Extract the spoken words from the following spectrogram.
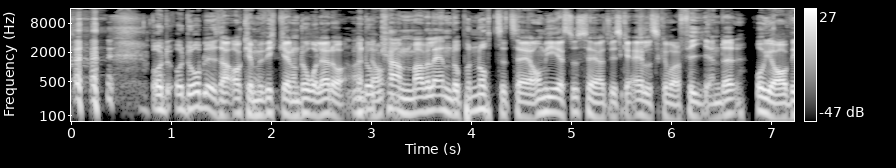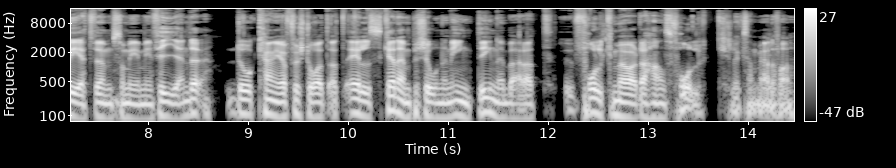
och, och då blir det så här, okej men vilka är de dåliga då? Men då kan man väl ändå på något sätt säga, om Jesus säger att vi ska älska våra fiender och jag vet vem som är min fiende. Då kan jag förstå att, att älska den personen inte innebär att folk mördar hans folk. Liksom, I alla fall.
